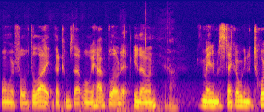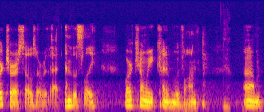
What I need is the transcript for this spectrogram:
when we're full of delight. That comes out when we have blown it, you know, and yeah. We've made a mistake. Are we going to torture ourselves over that endlessly? Or can we kind of move on yeah. um,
